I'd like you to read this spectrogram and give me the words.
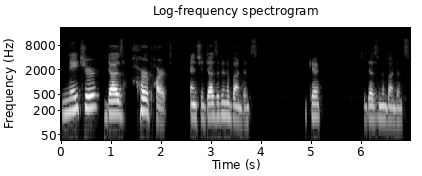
nature does her part and she does it in abundance, okay? She does it in abundance.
